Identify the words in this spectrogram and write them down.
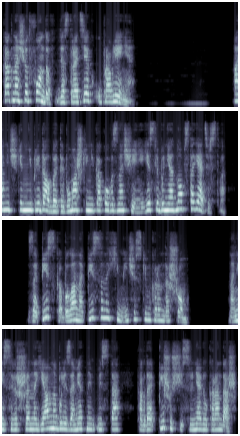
«Как насчет фондов для стратег управления?» Анечкин не придал бы этой бумажке никакого значения, если бы не одно обстоятельство. Записка была написана химическим карандашом. На ней совершенно явно были заметны места, когда пишущий слюнявил карандаш.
